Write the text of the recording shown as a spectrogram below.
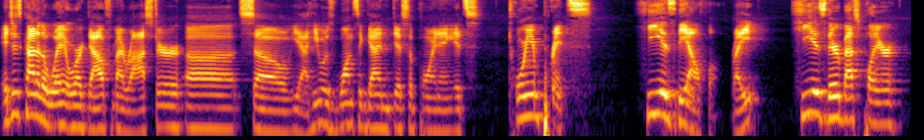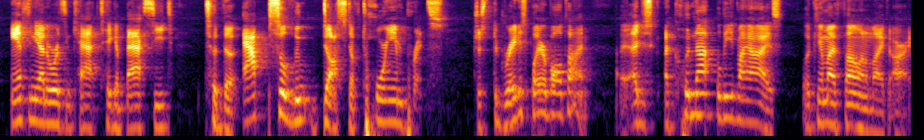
it's just kind of the way it worked out for my roster. Uh, so yeah, he was once again disappointing. It's Taurean Prince. He is the alpha, right? He is their best player. Anthony Edwards and KAT take a backseat to the absolute dust of Taurean Prince, just the greatest player of all time. I, I just I could not believe my eyes looking at my phone. I'm like, all right,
